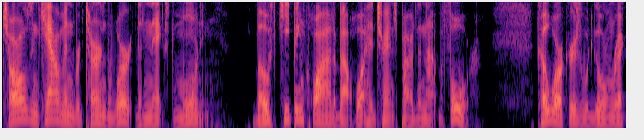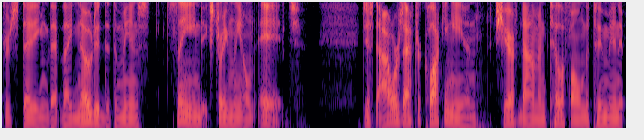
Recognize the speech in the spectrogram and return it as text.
Charles and Calvin returned to work the next morning, both keeping quiet about what had transpired the night before. Co-workers would go on record stating that they noted that the men seemed extremely on edge. Just hours after clocking in, Sheriff Diamond telephoned the two men at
